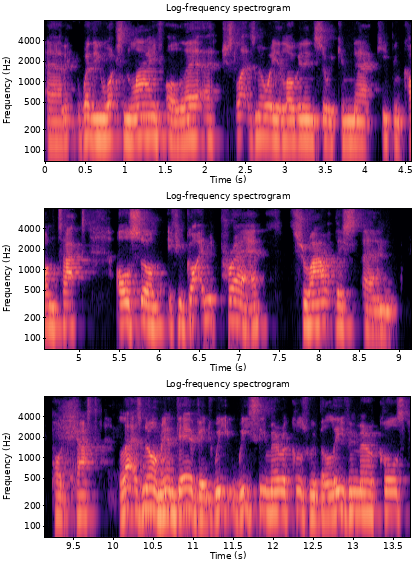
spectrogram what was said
Um, whether you're watching live or later, just let us know where you're logging in so we can uh, keep in contact. Also, if you've got any prayer throughout this um, podcast, let us know. Me and David, we we see miracles. We believe in miracles.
